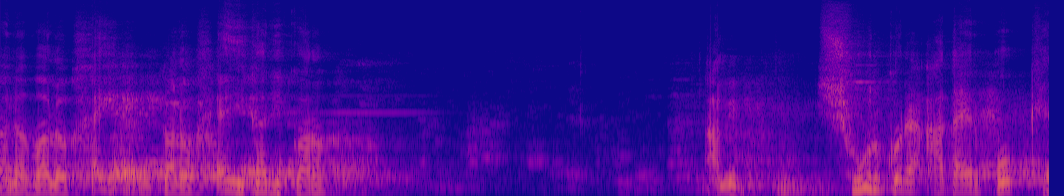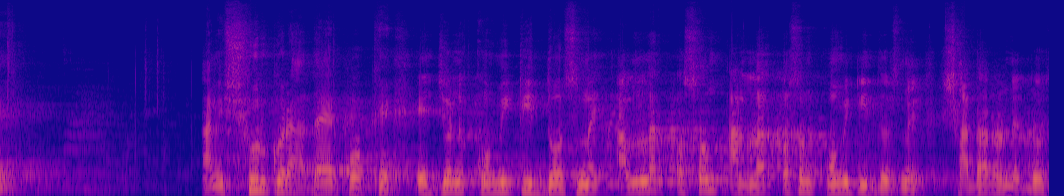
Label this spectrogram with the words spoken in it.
বলো বলো এই কারি করো, এই কারি করো। আমি সুর করে আদায়ের পক্ষে, আমি সুর করে আদায়ের পক্ষে। এর জন্য কমিটির দোষ নয় আল্লাহর কসম আল্লাহর কসম কমিটির দোষ নয় সাধারণের দোষ।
